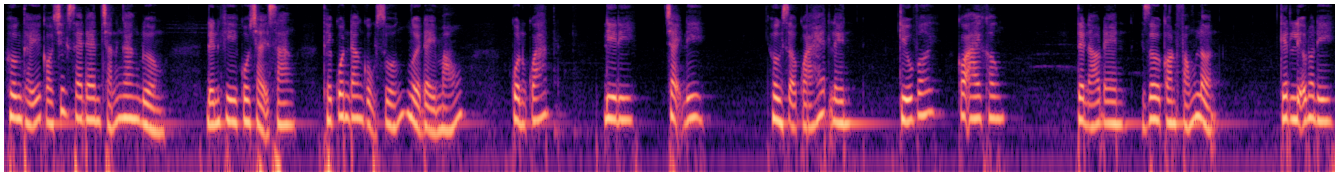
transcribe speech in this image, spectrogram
Hương thấy có chiếc xe đen chắn ngang đường. Đến khi cô chạy sang Thấy quân đang gục xuống người đầy máu. Quân quát Đi đi, chạy đi. Hương sợ quá hét lên. Cứu với, có ai không? Tên áo đen dơ con phóng lợn. Kết liễu nó đi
